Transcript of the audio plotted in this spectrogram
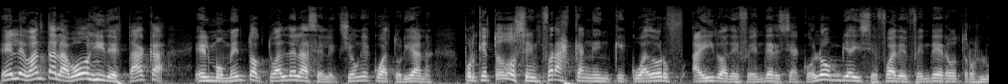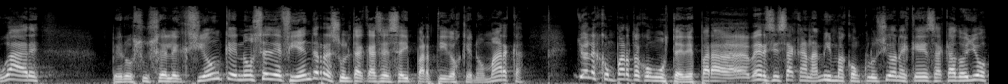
él levanta la voz y destaca el momento actual de la selección ecuatoriana, porque todos se enfrascan en que Ecuador ha ido a defenderse a Colombia y se fue a defender a otros lugares, pero su selección que no se defiende resulta que hace seis partidos que no marca. Yo les comparto con ustedes para ver si sacan las mismas conclusiones que he sacado yo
